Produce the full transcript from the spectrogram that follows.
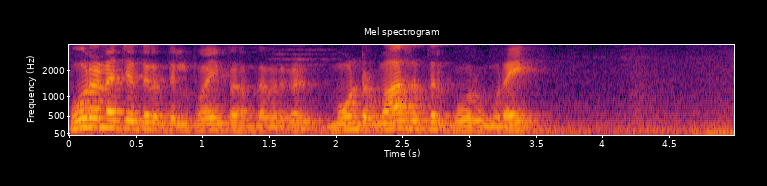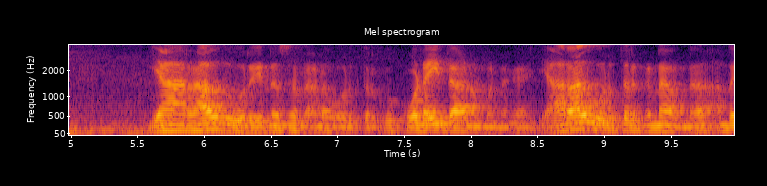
பூர நட்சத்திரத்தில் போய் பிறந்தவர்கள் மூன்று மாதத்திற்கு ஒரு முறை யாராவது ஒரு என்ன சொன்னாலும் ஒருத்தருக்கு கொடை தானம் பண்ணுங்க. யாராவது ஒருத்தருக்குன்னா வந்தால் அந்த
